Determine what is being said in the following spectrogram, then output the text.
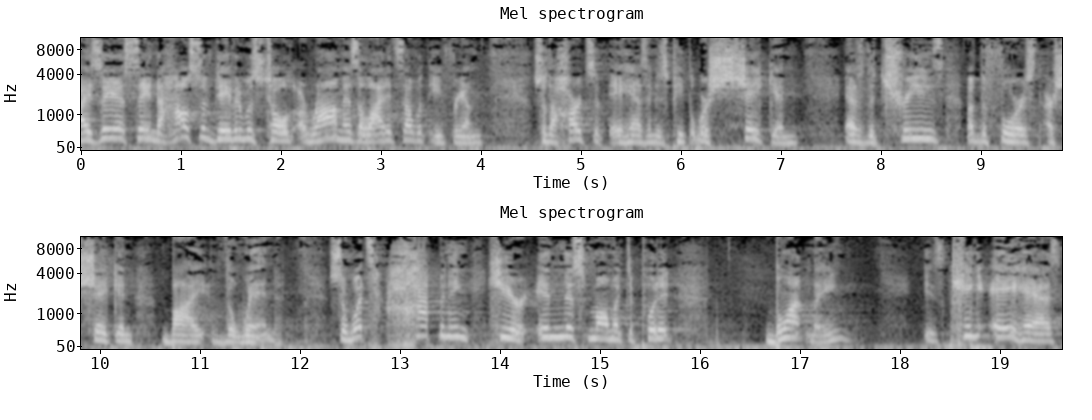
Isaiah is saying the house of David was told, Aram has allied itself with Ephraim. So the hearts of Ahaz and his people were shaken as the trees of the forest are shaken by the wind. So what's happening here in this moment, to put it bluntly, is King Ahaz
